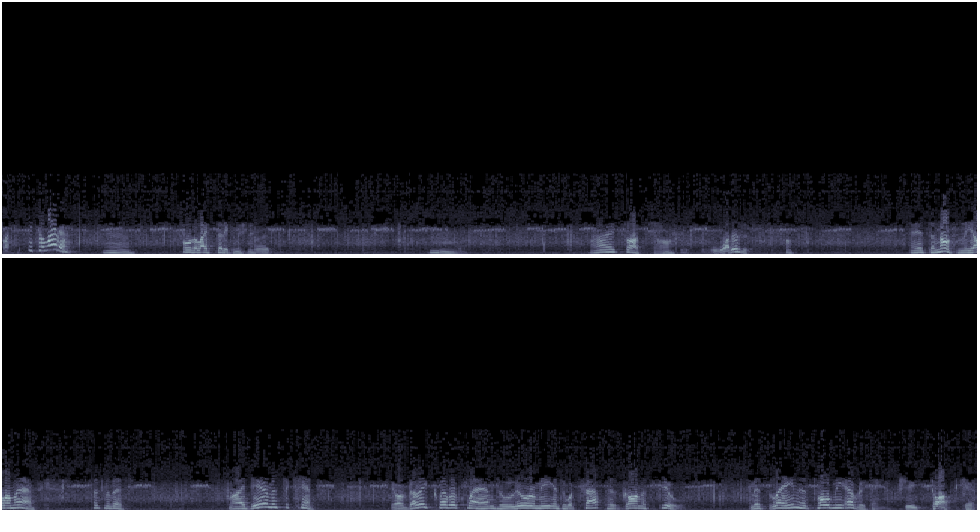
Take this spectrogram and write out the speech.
What? It's a letter. Yeah. Hold the light steady, Commissioner. All right. Hmm. I thought so. What is it? It's a note from the Yellow Mask. Listen to this. My dear Mr. Kent, your very clever plan to lure me into a trap has gone askew. Miss Lane has told me everything. She talked, Kent.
